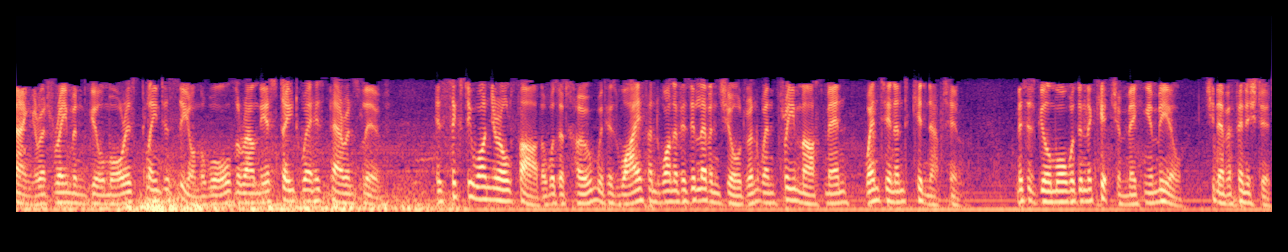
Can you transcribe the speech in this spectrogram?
anger at Raymond Gilmore is plain to see on the walls around the estate where his parents live. His 61 year old father was at home with his wife and one of his 11 children when three masked men went in and kidnapped him. Mrs. Gilmore was in the kitchen making a meal. She never finished it,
